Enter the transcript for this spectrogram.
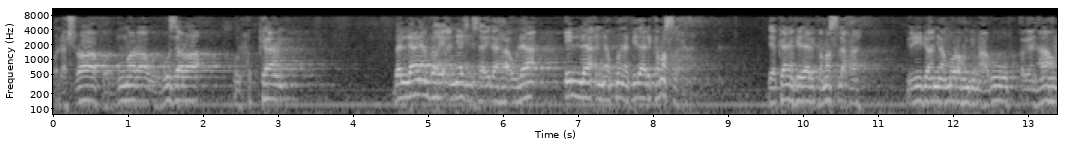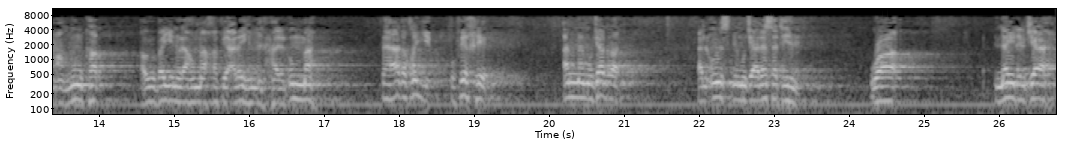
والأشراف والأمراء والوزراء والحكام. بل لا ينبغي أن يجلس إلى هؤلاء إلا أن يكون في ذلك مصلحة. إذا كان في ذلك مصلحة يريد أن يأمرهم بمعروف أو ينهاهم عن منكر أو يبين لهم ما خفي عليهم من حال الأمة فهذا طيب وفيه خير. أما مجرد الأنس بمجالستهم ونيل الجاه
